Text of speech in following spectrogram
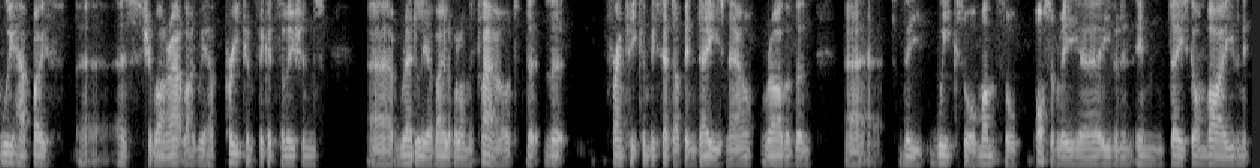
we have both, uh, as Shabana outlined, we have pre-configured solutions readily available on the cloud that that frankly can be set up in days now, rather than the weeks or months or possibly uh, even in, in days gone by, even it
